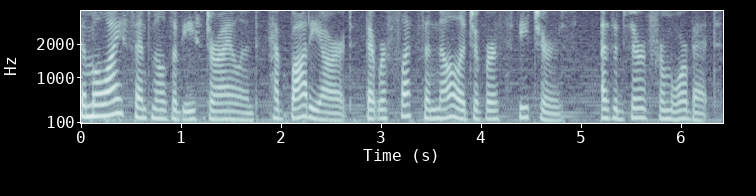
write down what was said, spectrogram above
The Moai Sentinels of Easter Island have body art that reflects a knowledge of Earth's features, as observed from orbit.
